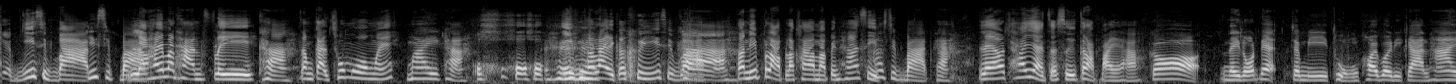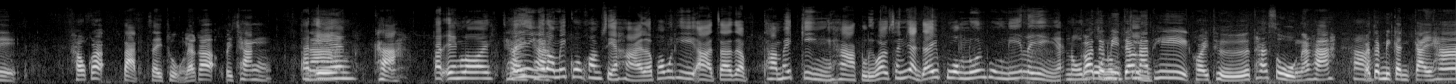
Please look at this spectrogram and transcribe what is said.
เก็บ 20 บาท 20 บาท แล้วให้มาทานฟรีค่ะจำกัดชั่วโมงไหมไม่ค่ะ โอ้โหอิ่มเท่าไหร่ก็คือ 20 บาทค่ะตอนนี้ปรับราคามาเป็น 50บาทค่ะ50แล้วถ้าอยากจะซื้อกลับไปอะคะก็ในรถเนี่ยจะมีถุงคอยบริการให้ เขาก็ตัดใส่ถุงแล้วก็ไปชั่งตัดหน้าเองค่ะ ตัดเองเลยใช่แล้วอย่างนี้ค่ะ เราไม่กลัวความเสียหายแล้วเพราะบางทีอาจจะแบบทำให้กิ่งหักหรือว่าฉันอยากได้พวงนู้นพวงนี้อะไรอย่างเงี้ยโน้มก็จะมีพวงโน้เจ้าหน้าที่คอยถือถ้าสูงนะคะ ค่ะก็จะมีกันไกรให้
